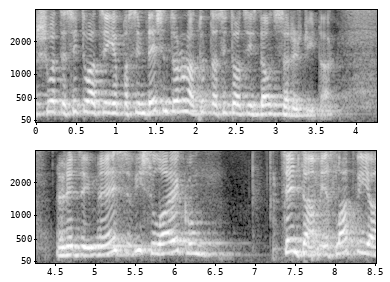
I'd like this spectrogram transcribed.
šo te situāciju, ja pa 110 runā, tur tā situācija ir daudz sarežģītāka. Redzi, mēs visu laiku centāmies Latvijā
